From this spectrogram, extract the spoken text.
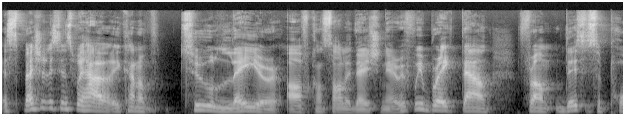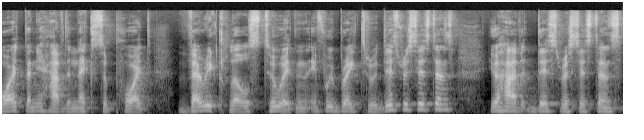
especially since we have a kind of two layer of consolidation here. If we break down from this support, then you have the next support very close to it. And if we break through this resistance, you have this resistance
